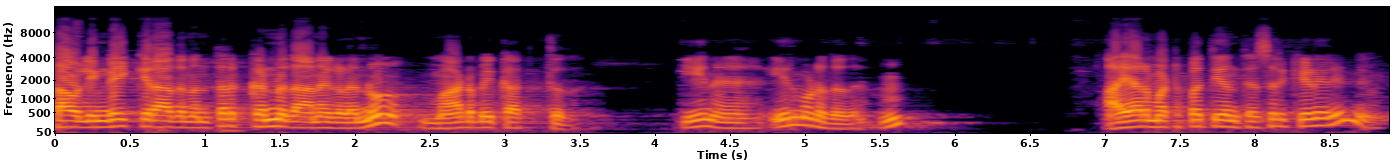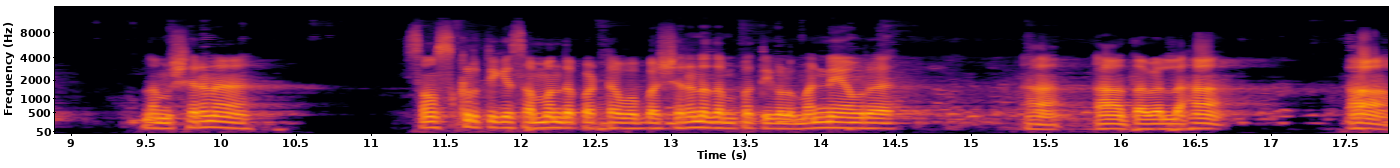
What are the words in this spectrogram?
ತಾವು ಲಿಂಗೈಕ್ಯರಾದ ನಂತರ ಕಣ್ಣು ದಾನಗಳನ್ನು ಮಾಡಬೇಕಾಗ್ತದೆ. ಏನು ಏನು ಮಾಡೋದದ ಹ್ಞೂ ಆಯಾರ್ ಮಠಪತಿ ಅಂತ ಹೆಸರು ಕೇಳಿರಿ ನೀವು? ನಮ್ಮ ಶರಣ ಸಂಸ್ಕೃತಿಗೆ ಸಂಬಂಧಪಟ್ಟ ಒಬ್ಬ ಶರಣ ದಂಪತಿಗಳು, ಮೊನ್ನೆ ಅವರ, ಹಾಂ ಹಾಂ, ತಾವೆಲ್ಲ, ಹಾಂ ಹಾಂ,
